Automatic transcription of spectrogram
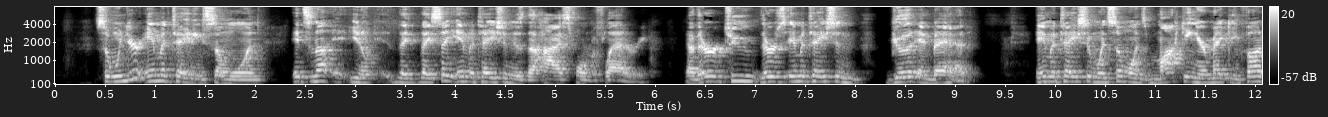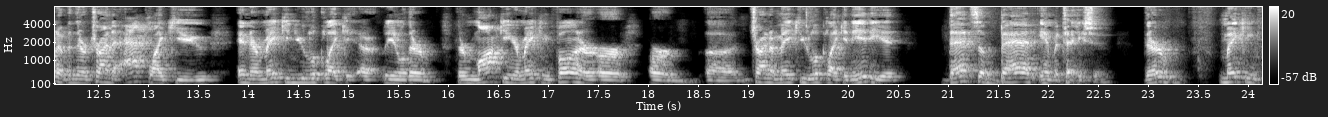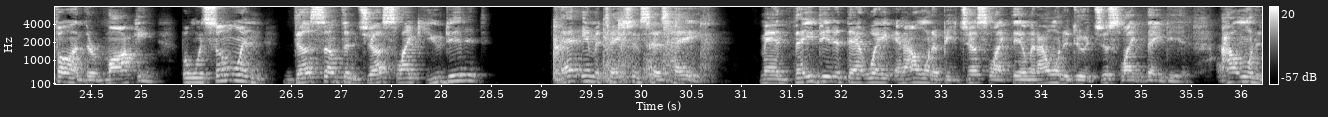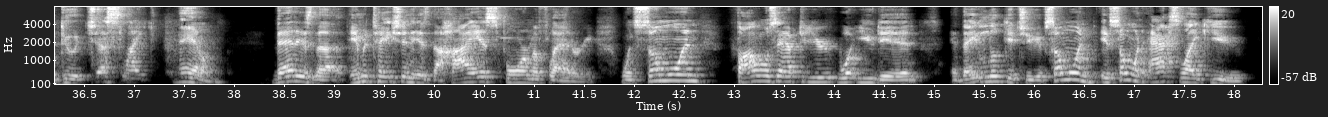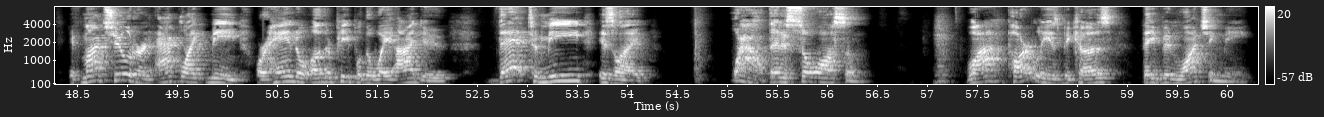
So when you're imitating someone, it's not, you know, they, they say imitation is the highest form of flattery. Now there are two, there's imitation good and bad. Imitation when someone's mocking or making fun of and they're trying to act like you and they're making you look like, uh, you know, they're, they're mocking or making fun or, or, or uh, trying to make you look like an idiot. That's a bad imitation. They're making fun. They're mocking. But when someone does something just like you did it, that imitation says, hey, man, they did it that way, and I want to be just like them, and I want to do it just like they did. I want to do it just like them. That is the imitation is the highest form of flattery. When someone follows after your what you did and they look at you, if someone if someone acts like you, if my children act like me or handle other people the way I do, that to me is like, wow, that is so awesome. Why? Partly is because They've been watching me.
